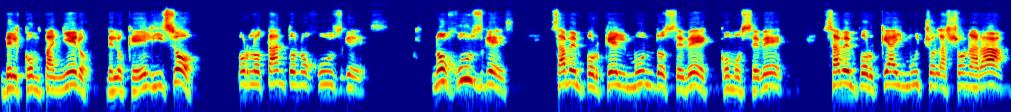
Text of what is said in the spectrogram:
del compañero, de lo que él hizo, por lo tanto no juzgues, no juzgues. ¿Saben por qué el mundo se ve como se ve? ¿Saben por qué hay mucho la sonará?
